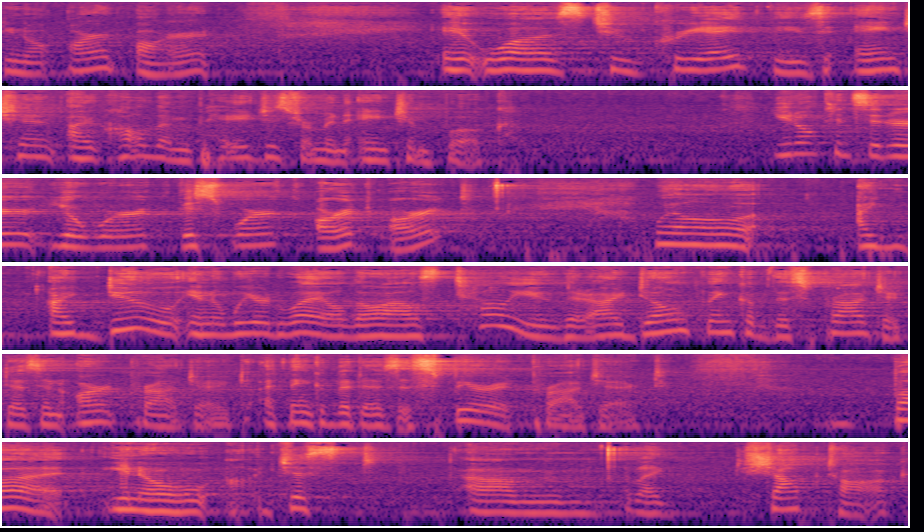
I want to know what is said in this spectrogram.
you know, art, art, it was to create these ancient, I call them pages from an ancient book. You don't consider your work, this work, art, art? Well, I, I do in a weird way, although I'll tell you that I don't think of this project as an art project. I think of it as a spirit project. But, you know, just um, like shop talk,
